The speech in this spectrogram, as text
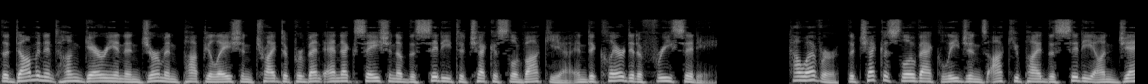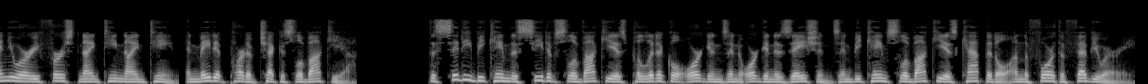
The dominant Hungarian and German population tried to prevent annexation of the city to Czechoslovakia and declared it a free city. However, the Czechoslovak legions occupied the city on January 1, 1919, and made it part of Czechoslovakia. The city became the seat of Slovakia's political organs and organizations and became Slovakia's capital on 4 February.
